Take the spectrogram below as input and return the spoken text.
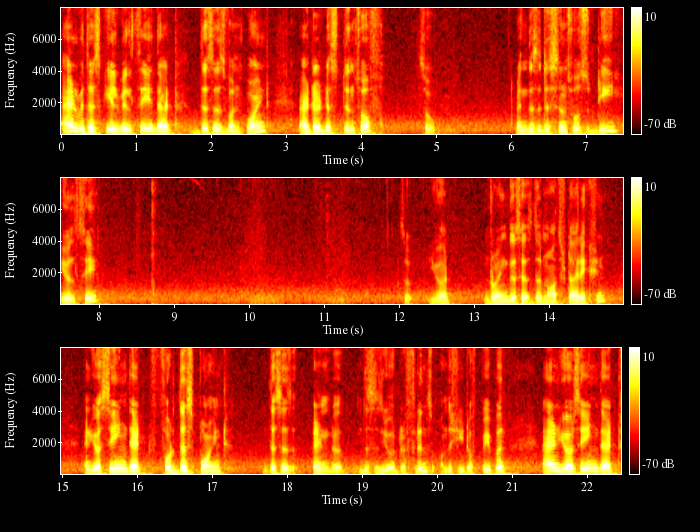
and with a scale we will say that this is one point at a distance of. So, when this distance was d you will say so you are drawing this as the north direction and you are saying that for this point this is and uh, this is your reference on the sheet of paper and you are saying that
